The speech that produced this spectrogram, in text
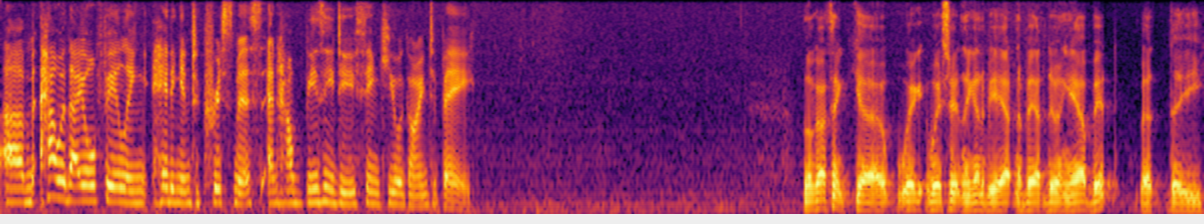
Um, how are they all feeling heading into Christmas and how busy do you think you are going to be? Look, I think uh, we're, we're, certainly going to be out and about doing our bit, but the,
